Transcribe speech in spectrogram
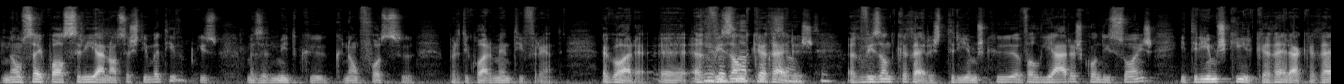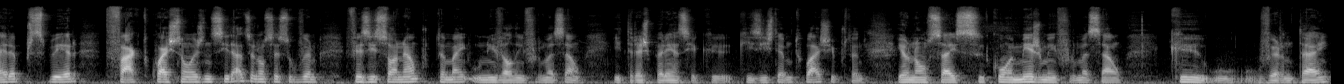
não sei qual seria a nossa estimativa, porque isso, mas admito que, que não fosse particularmente diferente. Agora, a, a revisão de carreiras, a revisão de carreiras, teríamos que avaliar as condições e teríamos que ir carreira a carreira perceber de facto quais são as necessidades. Eu não sei se o governo fez isso ou não, porque também o nível de informação e transparência que, que existe é muito baixo e, portanto, eu não sei se com a mesma informação que o, o governo tem,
